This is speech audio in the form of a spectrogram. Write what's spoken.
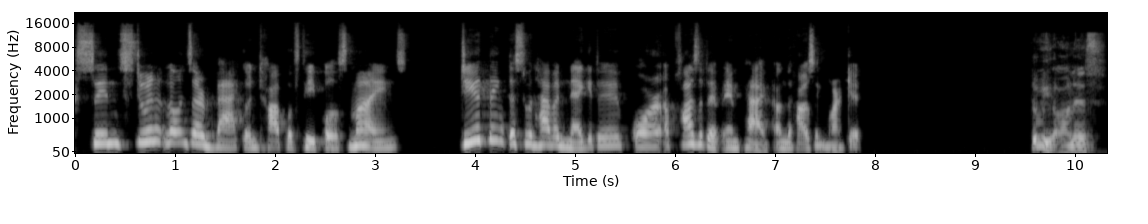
since student loans are back on top of people's minds, do you think this would have a negative or a positive impact on the housing market? To be honest,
